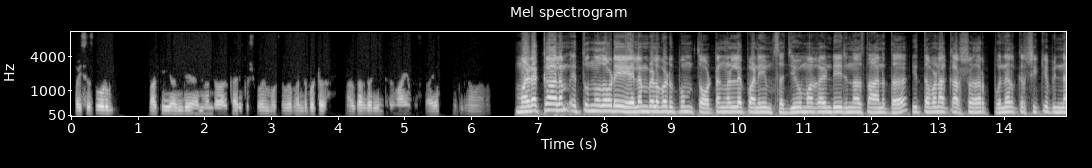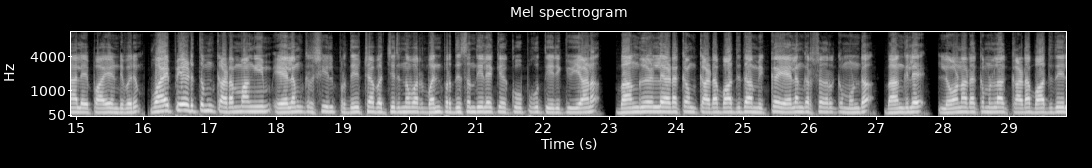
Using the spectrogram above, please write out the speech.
സ്പൈസസ് ബോർഡും ബാക്കി അതിന്റെ അനുബന്ധ ആൾക്കാർ കൃഷിഭവനും ബന്ധപ്പെട്ട് ആൾക്കാർക്ക് അടിയന്തരമായ സഹായം മഴക്കാലം എത്തുന്നതോടെ ഏലം വിളവെടുപ്പും തോട്ടങ്ങളിലെ പണിയും സജീവമാകേണ്ടിയിരുന്ന സ്ഥാനത്ത് ഇത്തവണ കർഷകർ പുനർകൃഷിക്ക് പിന്നാലെ പായേണ്ടി വരും. വായ്പയെടുത്തും കടം വാങ്ങിയും ഏലം കൃഷിയിൽ പ്രതീക്ഷ വച്ചിരുന്നവർ വൻ പ്രതിസന്ധിയിലേക്ക് കൂപ്പുകുത്തിയിരിക്കുകയാണ്. ബാങ്കുകളിലെ അടക്കം കടബാധ്യത മിക്ക ഏലം കർഷകർക്കുമുണ്ട്. ബാങ്കിലെ ലോൺ അടക്കമുള്ള കടബാധ്യതയിൽ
